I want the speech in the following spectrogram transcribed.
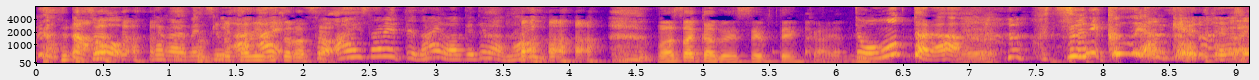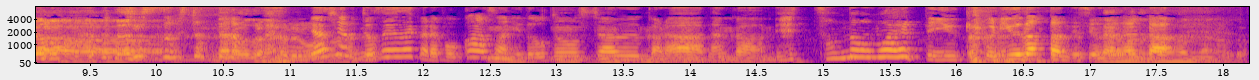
力だった。そう。だから別に時の旅人だった。あ愛そう愛されてないわけではない。まさかの SF 展開。と思ったらう普通にクズやんけってでしょあー。失踪しちゃった。なるほどね。女性だからお母さんに同情しちゃうからうん。なん。かうん。えそんなお前っていう結構理由だったんですよねなるほどなんかなるほど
